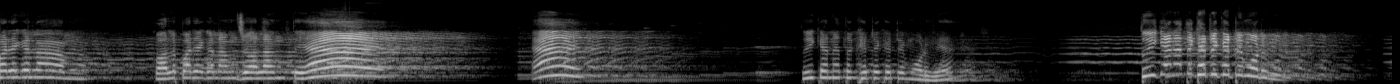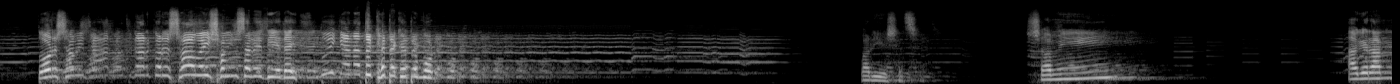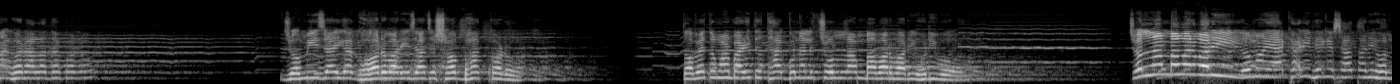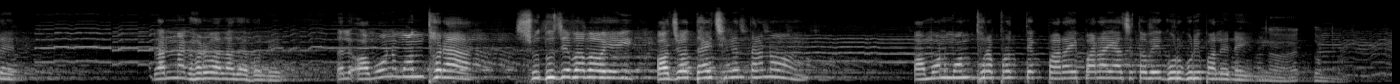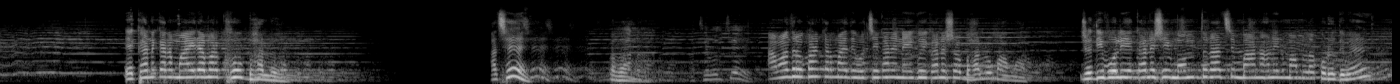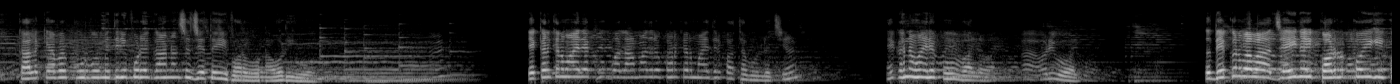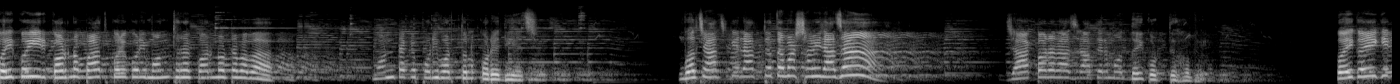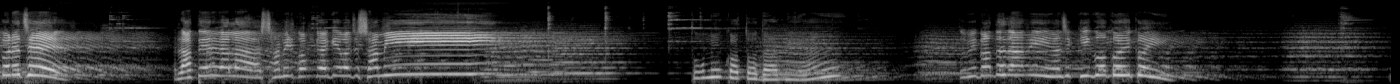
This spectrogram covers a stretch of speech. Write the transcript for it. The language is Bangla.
পারে গেলাম, কল পারে গেলাম জল আনতে! তুই কেন তো খেটে খেটে মরবে হ্যাঁ? তুই কেন তো খেটে খেটে মরবি তোর স্বামী যা রোজগার করে সব এই সংসারে দিয়ে দেয়, তুই কেন তো খেটে খেটে মরবি বাড়ি এসেছে স্বামী, আগে রান্নাঘর আলাদা করো জমি জায়গা ঘর বাড়ি যা আছে সব ভাগ করো। তবে তোমার বাড়িতে থাকব নাহলে চললাম বাবার বাড়ি হরি বল চললাম বাবার বাড়ি। ও মা এক হাড়ি ভেঙে সাত হাড়ি হলেন। রান্নাঘরও আলাদা হলেন। তাহলে অমন মন্থরা শুধু যে বাবা ওই অযোধ্যায় ছিলেন তা নয় অমন মন্থরা প্রত্যেক পাড়ায় পাড়ায় আছে তবে এই গুড়গুড়ি পালে নেই। এখানকার মায়ের আমার খুব ভালো। আছে? বাবা আমাদের ওখানকার মায়েদের বলছে এখানে নেই গো এখানে সব ভালো মামা। যদি বলি এখানে সেই মন্ত্র আছে মানহানির মামলা করে দেবে। কালকে আবার পূর্ব মেদিনীপুরে গান আছে যেতেই পারব না হরি বল। এখানকার মায়েরা খুব ভালো আমাদের ওখানকার মায়েদের কথা বলেছে হ্যাঁ? এখানে মায়েরা খুব ভালো। হ্যাঁ, হরি বল। তো দেখুন বাবা যেই কর্ণ কই কই কইর কর্ণপাত করে করি মন্থরা কর্ণটা বাবা মনটাকে পরিবর্তন করে দিয়েছে। বলছে, আজকে রাতটা তো আমার স্বামী রাজা যা করার আজ রাতের মধ্যেই করতে হবে। কই কই, কি করেছে? রাতের বেলা স্বামীর কক্ষে গিয়ে বলছে, স্বামী, তুমি কত দামি হ্যাঁ? তুমি কত দামি? বলছে কি গো, কই কই?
